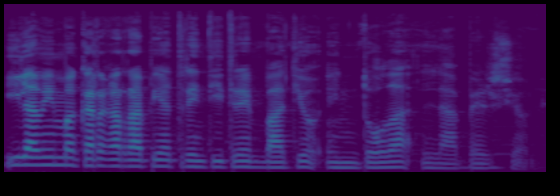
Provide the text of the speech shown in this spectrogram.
y la misma carga rápida 33 vatios en todas las versiones.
